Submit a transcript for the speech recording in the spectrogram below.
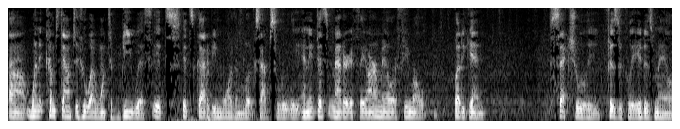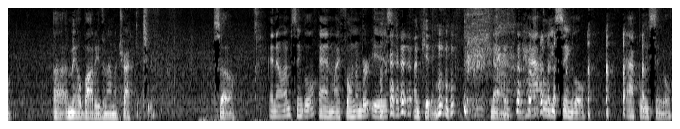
uh, when it comes down to who I want to be with, it's it's got to be more than looks, absolutely. And it doesn't matter if they are male or female. But again, sexually, physically, it is male, uh, a male body that I'm attracted to. So, and now I'm single, and my phone number is. I'm kidding. No, I'm happily single. Happily single.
